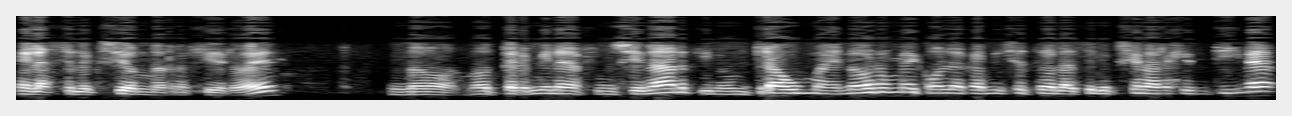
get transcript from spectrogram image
en la selección me refiero, ¿eh? No, no termina de funcionar, tiene un trauma enorme con la camiseta de la selección argentina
